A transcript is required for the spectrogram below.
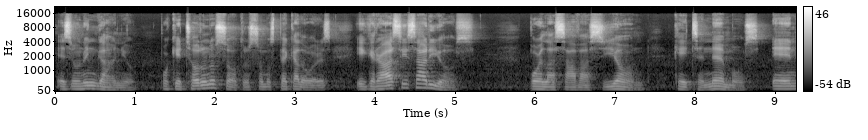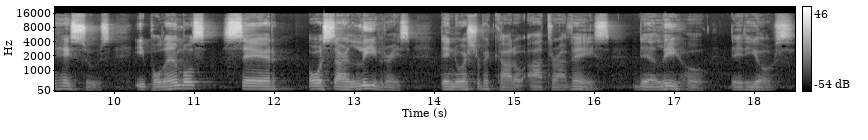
es un engaño, porque todos nosotros somos pecadores y gracias a Dios por la salvación que tenemos en Jesús y podemos ser o estar libres de nuestro pecado a través del Hijo de Dios.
